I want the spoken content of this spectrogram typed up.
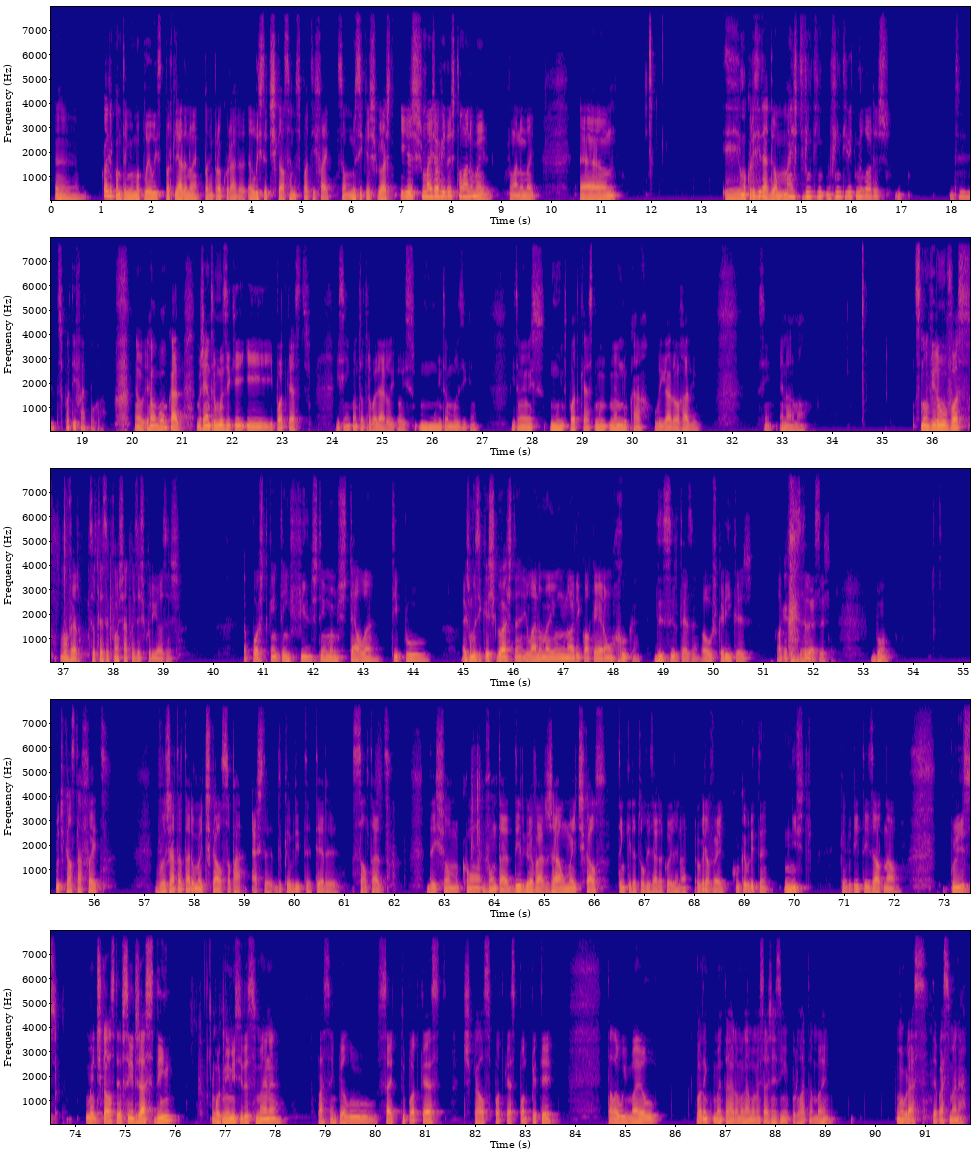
Uh, olha, como tenho uma playlist partilhada, não é? Podem procurar a, a, lista descalça no Spotify. São músicas que gosto e as mais ouvidas estão lá no meio. Estão lá no meio. Uh, e uma curiosidade, deu mais de 20, 28 mil horas de, de Spotify, porra. É, é, um bom bocado. Mas é entre música e, e podcasts. E sim, enquanto estou a trabalhar, ouço muita música. E também ouço muito podcast, mesmo no carro, ligado ao rádio. Sim, é normal. Se não viram o vosso, vão ver. De certeza que vão achar coisas curiosas. Aposto que quem tem filhos tem uma mistela tipo as músicas que gosta e lá no meio um Nodi qualquer ou um Ruka. De certeza. Ou os Caricas. Qualquer coisa dessas. Bom. O descalço está feito. Vou já tratar o meio descalço. Opá, esta do Cabrita ter saltado deixou-me com vontade de ir gravar já um meio descalço. Tenho que ir atualizar a coisa, não é? Eu gravei com Cabrita ministro. Cabrita exalto, não. Por isso, meio descalço deve sair já cedinho, logo no início da semana. Passem pelo site do podcast, descalçopodcast.pt. Está lá o e-mail. Podem comentar ou mandar uma mensagenzinha por lá também. Um abraço, até para a semana.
